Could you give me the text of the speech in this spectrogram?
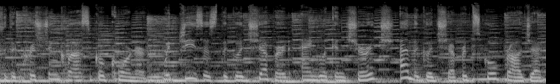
to the Christian Classical Corner with Jesus the Good Shepherd Anglican Church and the Good Shepherd School Project,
